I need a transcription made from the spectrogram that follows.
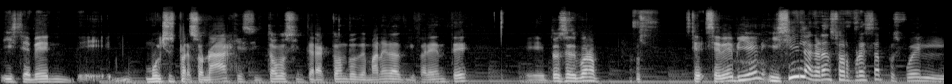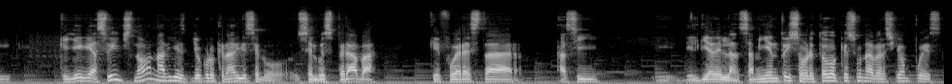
y se ven eh, muchos personajes y todos interactuando de manera diferente. Eh, entonces, bueno, pues se, ve bien. Y sí, la gran sorpresa pues fue el que llegue a Switch, ¿no? Nadie, yo creo que nadie se lo, se lo esperaba que fuera a estar así del día del lanzamiento y sobre todo que es una versión pues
